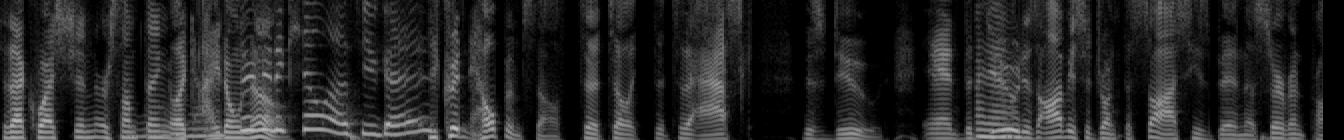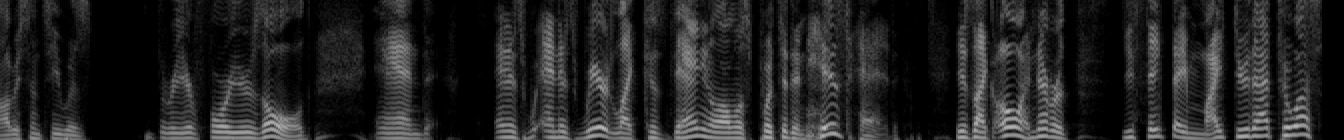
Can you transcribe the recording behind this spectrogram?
to that question or something. Like I mm, don't They're know. gonna kill us, you guys. he couldn't help himself to to like to, to ask this dude, and the I know. dude is obviously drunk the sauce. He's been a servant probably since he was three or four years old, and and it's and it's weird, like because Daniel almost puts it in his head. He's like, "Oh, I never." You think they might do that to us?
